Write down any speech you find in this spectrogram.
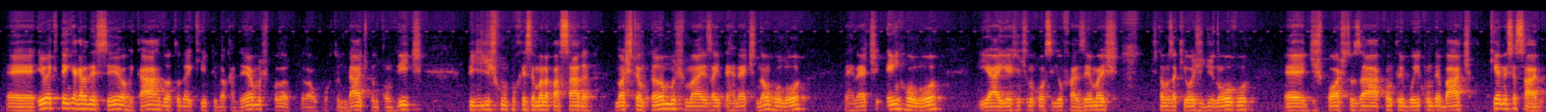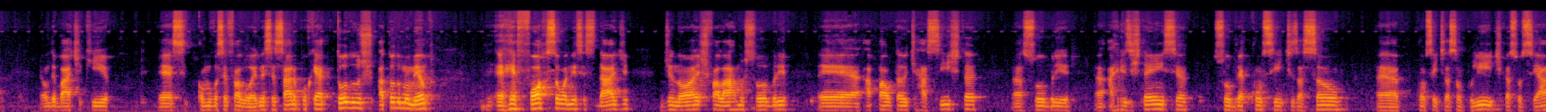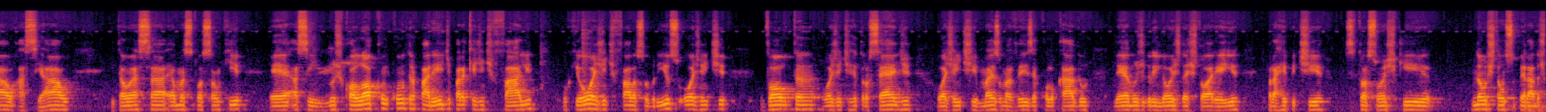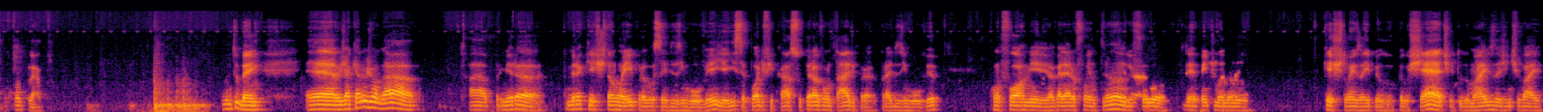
É, eu é que tenho que agradecer ao Ricardo, a toda a equipe do Academos pela, pela oportunidade, pelo convite. Pedir desculpa porque semana passada nós tentamos, mas a internet não rolou, a internet enrolou, e aí a gente não conseguiu fazer, mas estamos aqui hoje de novo é, dispostos a contribuir com o debate que é necessário é um debate que, é, como você falou, é necessário porque a, todos, a todo momento é, reforçam a necessidade de nós falarmos sobre é, a pauta antirracista, sobre a, a, resistência, sobre a conscientização, a é, conscientização política, social, racial. Então, essa é uma situação que é, assim, nos colocam contra a parede para que a gente fale, porque ou a gente fala sobre isso, ou a gente volta, ou a gente retrocede, ou a gente, mais uma vez, é colocado né, nos grilhões da história aí para repetir situações que não estão superadas por completo. Muito bem. É, eu já quero jogar a primeira primeira questão aí para você desenvolver, e aí você pode ficar super à vontade para desenvolver, conforme a galera for entrando e for, de repente, mandando questões aí pelo, pelo chat e tudo mais, a gente vai,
